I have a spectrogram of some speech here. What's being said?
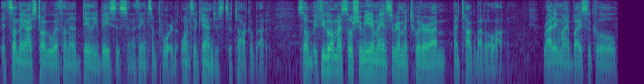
it's something I struggle with on a daily basis, and I think it's important once again just to talk about it. So if you go on my social media, my Instagram, my Twitter, I'm, I talk about it a lot. Riding my bicycle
